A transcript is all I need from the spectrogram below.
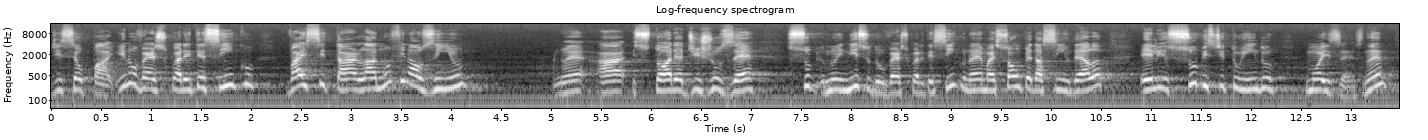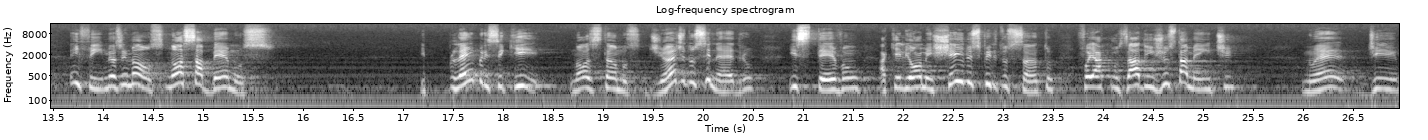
de seu pai. E no verso 45, vai citar lá no finalzinho não é, a história de José, no início do verso 45, não é, mas só um pedacinho dela, ele substituindo Moisés. Né? Enfim, meus irmãos, nós sabemos, e lembre-se que nós estamos diante do Sinédrio, Estevão, aquele homem cheio do Espírito Santo, foi acusado injustamente, não é, de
